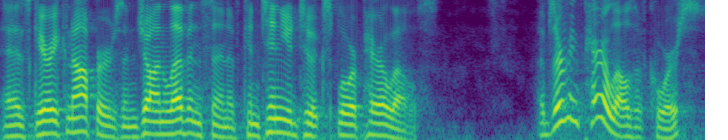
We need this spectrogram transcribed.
as Gary Knoppers and Jon Levenson have continued to explore parallels. Observing parallels, of course,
